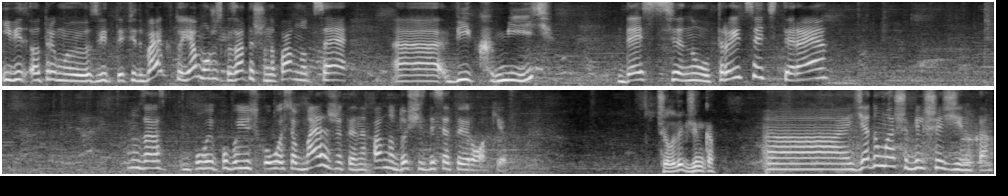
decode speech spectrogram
і від, отримую звідти фідбек, то я можу сказати, що напевно це е, вік мій, десь ну 30 Ну, зараз бо- побоюсь когось обмежити, напевно, до 60 років. Чоловік, жінка. Е, я думаю, що більше жінка.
